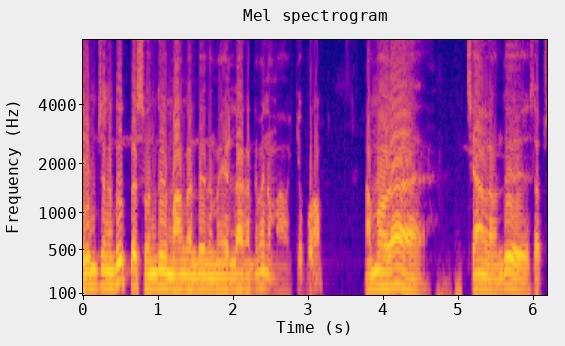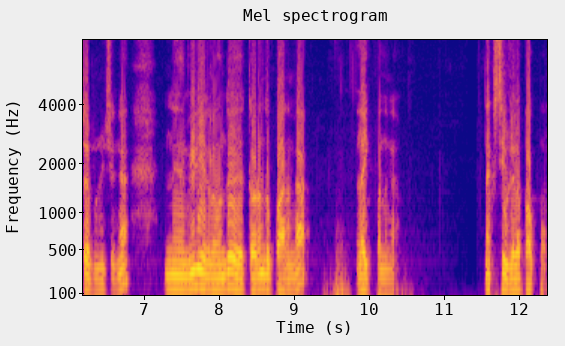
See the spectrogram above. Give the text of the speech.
எலுமிச்சங்கண்டு ப்ளஸ் வந்து மாங்கண்டு இந்த மாதிரி எல்லா கண்டுமே நம்ம வைக்க போகிறோம் நம்மளோட சேனலை வந்து சப்ஸ்கிரைப் பண்ணி வச்சுங்க இந்த வீடியோக்களை வந்து தொடர்ந்து பாருங்கள் லைக் பண்ணுங்கள் நெக்ஸ்ட் வீடியோவில் பார்ப்போம்.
